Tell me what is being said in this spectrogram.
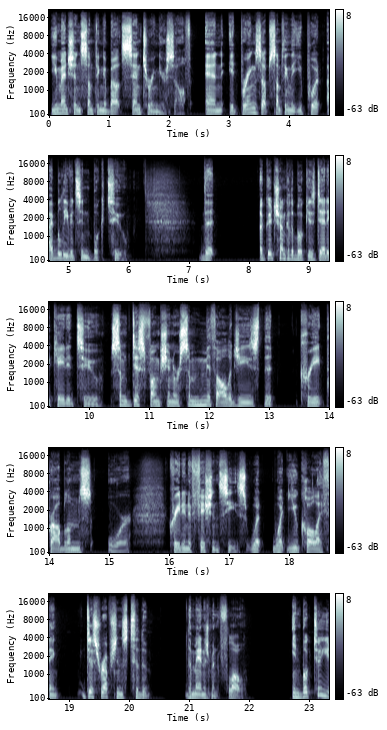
You mentioned something about centering yourself, and it brings up something that you put, I believe it's in book two, that a good chunk of the book is dedicated to some dysfunction or some mythologies that create problems or create inefficiencies, what, what you call, I think, disruptions to the, the management flow. In book two, you,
